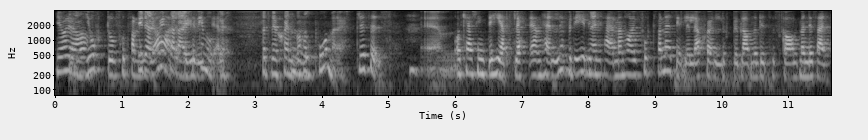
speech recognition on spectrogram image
Ja, ja. gjort och fortfarande Det är därför vi är så gör, allergiska mot det. För att vi själva hållit på med det. Precis. Ehm, Och kanske inte helt släppt än heller för det är liksom Nej. så här, man har ju fortfarande sin lilla sköld upp ibland och lite skal men det är så här,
